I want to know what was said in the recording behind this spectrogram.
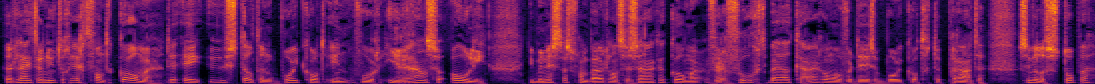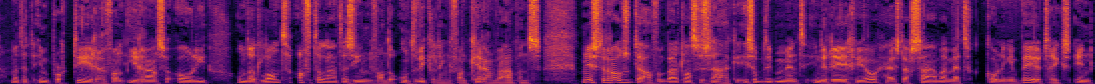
Het lijkt er nu toch echt van te komen. De EU stelt een boycott in voor Iraanse olie. Die ministers van Buitenlandse Zaken komen vervroegd bij elkaar... om over deze boycott te praten. Ze willen stoppen met het importeren van Iraanse olie... om dat land af te laten zien van de ontwikkeling van kernwapens. Minister Roosentaal van Buitenlandse Zaken is op dit moment in de regio. Hij is daar samen met koningin Beatrix in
